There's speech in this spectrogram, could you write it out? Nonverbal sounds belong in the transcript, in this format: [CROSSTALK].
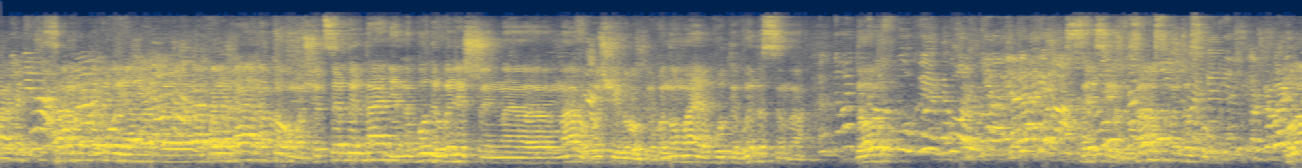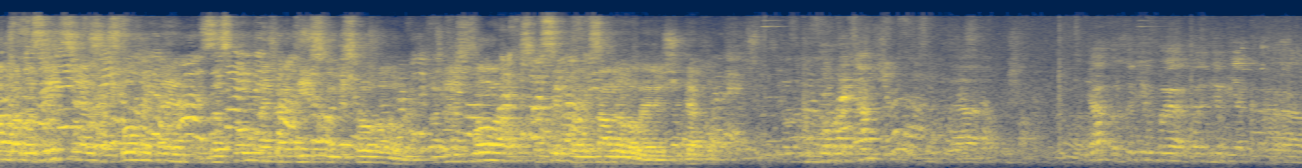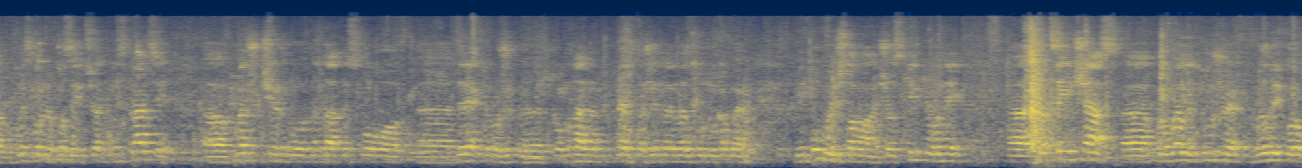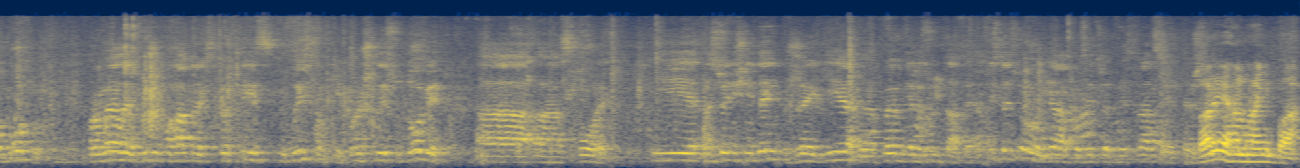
скаржитесь. Саме тому я е, наполягаю на тому, що це питання не буде вирішено на робочій групі. Воно має бути винесено до сесії. Зараз ми дослухаємо. Була пропозиція заслухати заступника Київського міського голови. Надаю слово Стасенко Олександру Валерійовичу. Дякую. Е, Я хотів би перед тим, як е, висловлю позицію адміністрації, е, в першу чергу надати слово е, директору ж- е, комунального підприємства «Житлоінвестбуду КБ Мікову Вячеславу Івановичу, оскільки вони е, за цей час провели дуже велику роботу, провели дуже багато експертиз і висновків, пройшли судові спори. І на сьогоднішній день вже є певні результати. А після цього я позицію адміністрації теж. Баригам ганьба.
